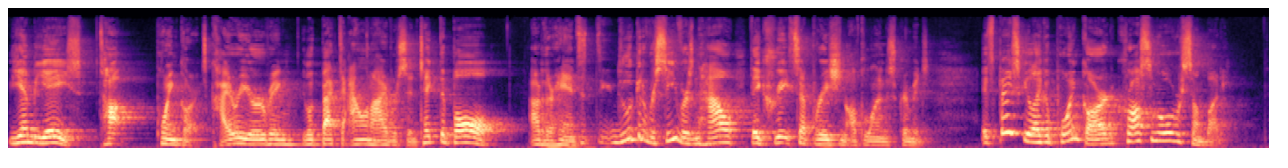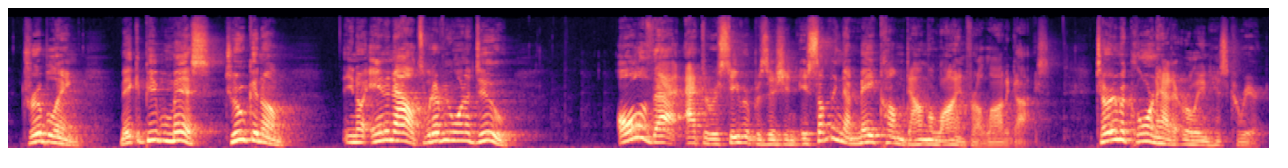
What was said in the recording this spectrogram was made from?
the NBA's top point guards, Kyrie Irving. You look back to Allen Iverson. Take the ball out of their hands. You look at receivers and how they create separation off the line of scrimmage. It's basically like a point guard crossing over somebody, dribbling, making people miss, juking them, you know, in and outs, whatever you want to do. All of that at the receiver position is something that may come down the line for a lot of guys. Terry McLaurin had it early in his career.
